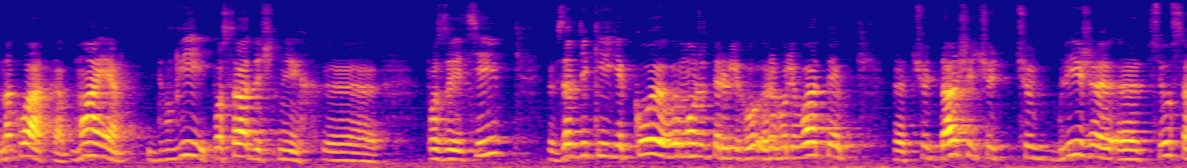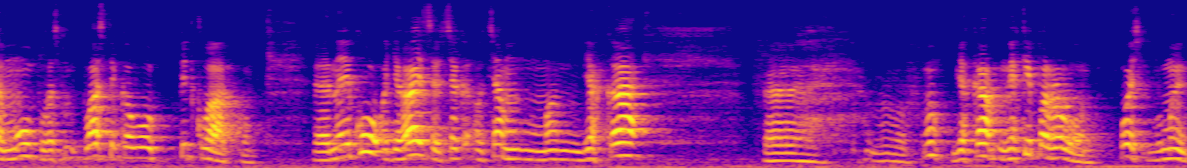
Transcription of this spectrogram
накладка має дві посадочних позиції, завдяки якої ви можете регулювати чуть далі, чуть, чуть ближче цю саму пластикову підкладку, на яку одягається оця, оця м'яка ну, м'яка, м'який поролон. Ось ми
